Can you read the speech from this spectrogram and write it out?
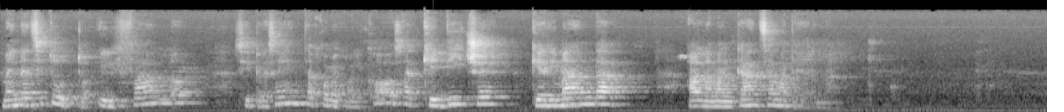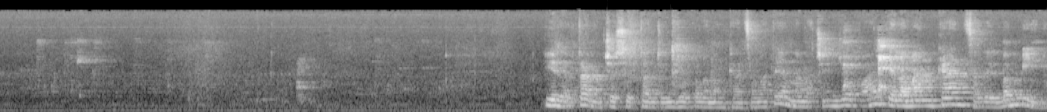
ma innanzitutto il fallo si presenta come qualcosa che dice, che rimanda alla mancanza materna. In realtà non c'è soltanto in gioco la mancanza materna, ma c'è in gioco anche la mancanza del bambino.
